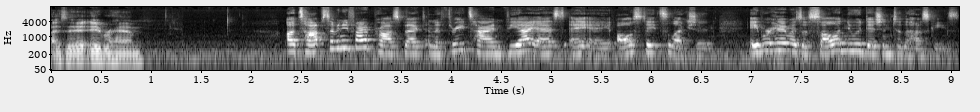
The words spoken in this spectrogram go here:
Isaiah Abraham. A top 75 prospect and a three time VISAA All State selection, Abraham is a solid new addition to the Huskies.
